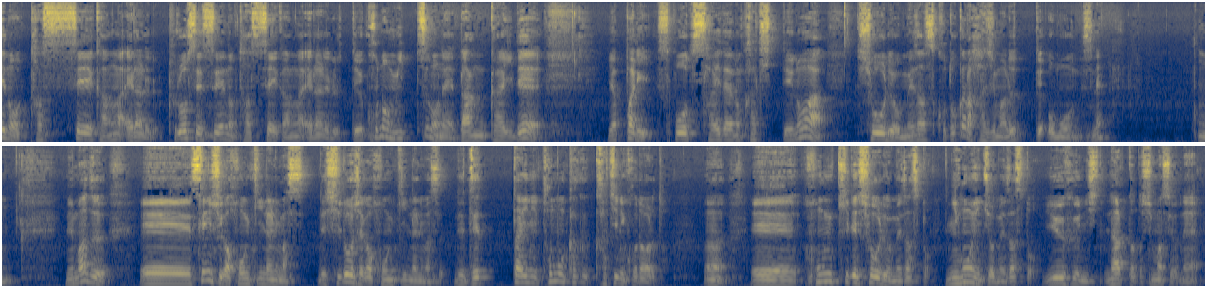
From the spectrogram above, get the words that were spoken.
への達成感が得られる。プロセスへの達成感が得られるっていう、この三つのね、段階で、やっぱりスポーツ最大の価値っていうのは、勝利を目指すことから始まるって思うんですね。うん。で、まず、えー、選手が本気になります。で、指導者が本気になります。で、絶対にともかく勝ちにこだわると。うん、えー、本気で勝利を目指すと。日本一を目指すという風になったとしますよね。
